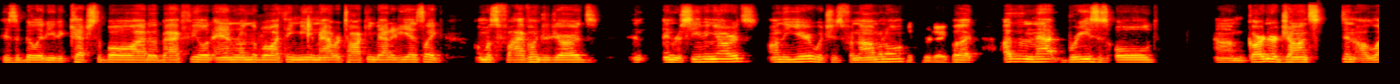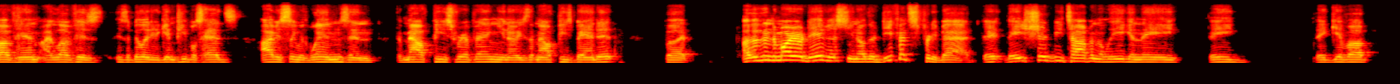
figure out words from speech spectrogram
his ability to catch the ball out of the backfield and run the ball. I think me and Matt were talking about it. He has like almost 500 yards in, in receiving yards on the year, which is phenomenal. But other than that, Brees is old. Um, Gardner Johnson, I love him. I love his his ability to get in people's heads. Obviously, with Wims and the mouthpiece ripping, you know, he's the mouthpiece bandit. But other than Demario Davis, you know, their defense is pretty bad. They they should be top in the league, and they they they give up.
